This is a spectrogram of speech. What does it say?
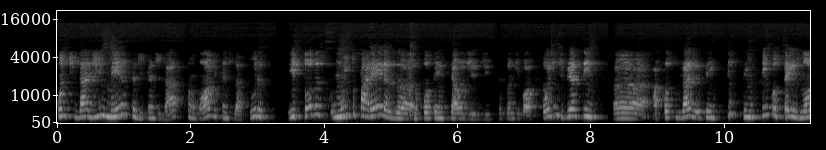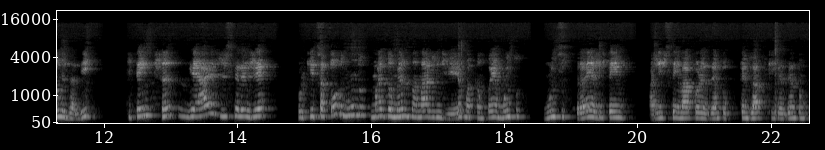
quantidade imensa de candidatos, são nove candidaturas, e todas muito parelhas uh, no potencial de, de questão de voto. Então a gente vê assim uh, a possibilidade tem, tem cinco ou seis nomes ali que tem chances reais de se eleger, porque está todo mundo mais ou menos na margem de erro, uma campanha muito muito estranha. A gente tem a gente tem lá, por exemplo, candidatos que representam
